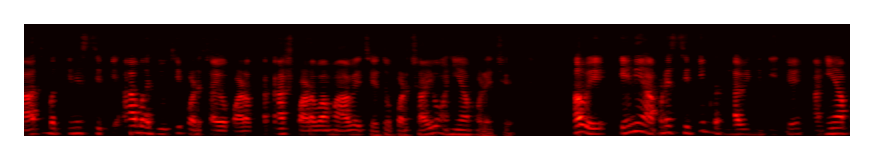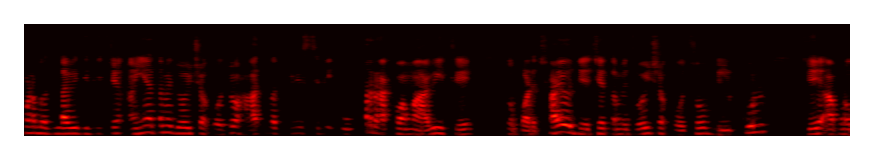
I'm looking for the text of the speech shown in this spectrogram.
હાથ બત્તીની સ્થિતિ આ બાજુથી પડછાયો પ્રકાશ પાડવામાં આવે છે, તો પડછાયો અહીંયા પડે છે. હવે એની આપણે સ્થિતિ બદલાવી દીધી છે, અહીંયા પણ બદલાવી દીધી છે. અહીંયા તમે જોઈ શકો છો, હાથબત્તીની સ્થિતિ ઉપર રાખવામાં આવી છે, તો પડછાયો જે છે, તમે જોઈ શકો છો, બિલકુલ જે આપણો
